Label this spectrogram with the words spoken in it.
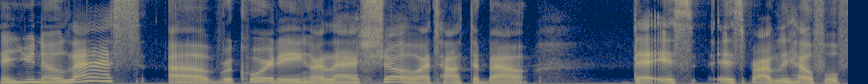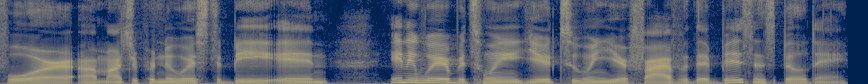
And you know, last uh, recording or last show, I talked about that it's it's probably helpful for um, entrepreneurs to be in anywhere between year two and year five of their business building.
